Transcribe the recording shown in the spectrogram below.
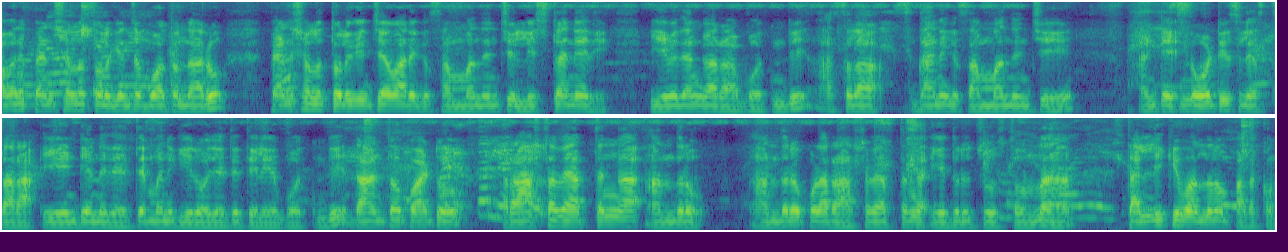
ఎవరి పెన్షన్లు తొలగించబోతున్నారు? పెన్షన్లు తొలగించే వారికి సంబంధించి లిస్ట్ అనేది ఏ విధంగా రాబోతుంది? అసలు దానికి సంబంధించి అంటే నోటీసులు ఇస్తారా? ఏంటి అనేది అయితే మనకి ఈరోజు అయితే తెలియబోతుంది. దాంతోపాటు రాష్ట్ర వ్యాప్తంగా అందరూ అందరూ కూడా రాష్ట్ర వ్యాప్తంగా ఎదురు చూస్తున్న తల్లికి వందనం పథకం.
